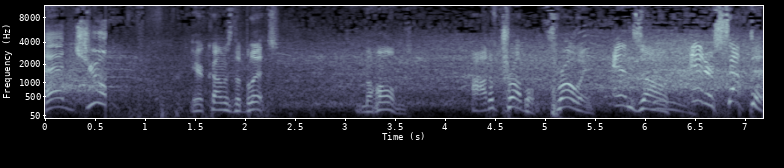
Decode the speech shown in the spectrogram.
And Jewell. Here comes the blitz. Mahomes out of trouble, throwing, end zone, mm. intercepted.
